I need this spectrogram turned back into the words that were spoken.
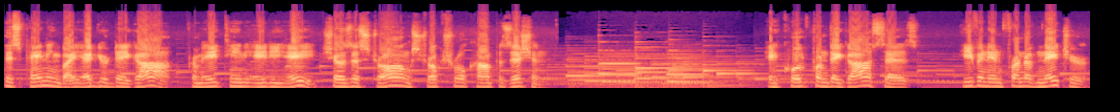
This painting by Edgar Degas from 1888 shows a strong structural composition. A quote from Degas says, Even in front of nature,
